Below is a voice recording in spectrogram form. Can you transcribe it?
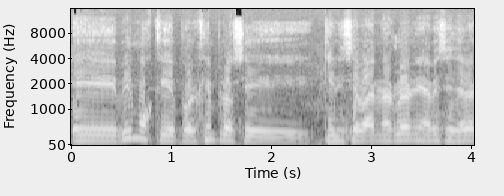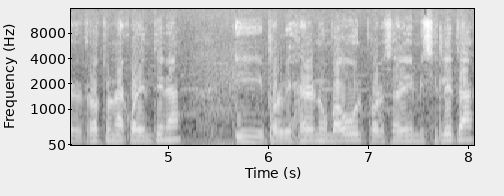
Eh, vimos que, por ejemplo, se, quienes se van a gloria a veces de haber roto una cuarentena y por viajar en un baúl, por salir en bicicleta,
